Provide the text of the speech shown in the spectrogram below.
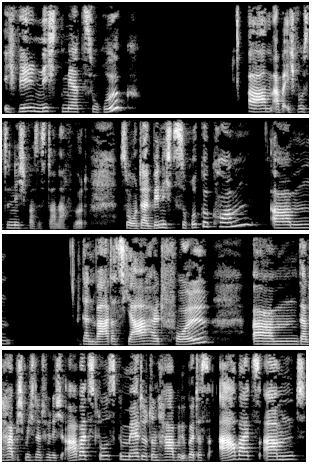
ich will nicht mehr zurück, ähm, aber ich wusste nicht, was es danach wird. So, und dann bin ich zurückgekommen. Ähm, dann war das Jahr halt voll. Ähm, dann habe ich mich natürlich arbeitslos gemeldet und habe über das Arbeitsamt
